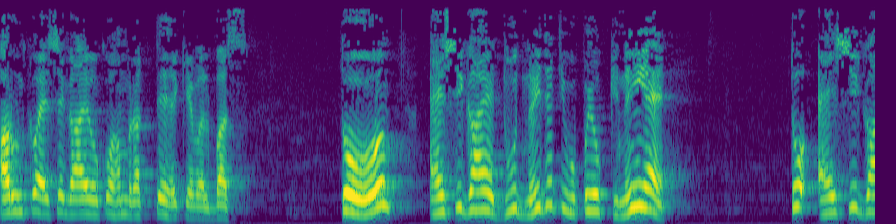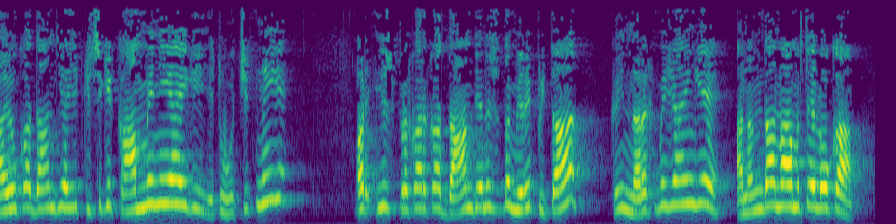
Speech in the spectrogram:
और उनको ऐसे गायों को हम रखते हैं केवल बस। तो ऐसी गाय दूध नहीं देती, उपयोग की नहीं है। तो ऐसी गायों का दान दिया, ये किसी के काम में नहीं आएगी, ये तो उचित नहीं है। और इस प्रकार का दान देने से तो मेरे पिता कहीं नरक में जाएँगे आनंदा नाम थे लोका।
